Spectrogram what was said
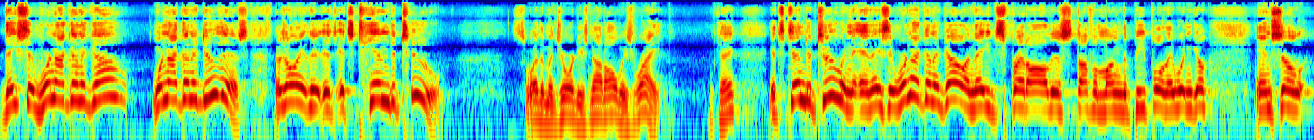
they said, we're not going to go. We're not going to do this. There's only, it's 10 to 2. That's why the majority is not always right. Okay? It's 10 to 2, and, and they say, we're not going to go. And they spread all this stuff among the people, and they wouldn't go. And so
